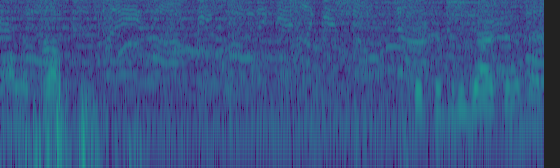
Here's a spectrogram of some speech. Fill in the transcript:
Apollo Pro. Up with you guys in a minute.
